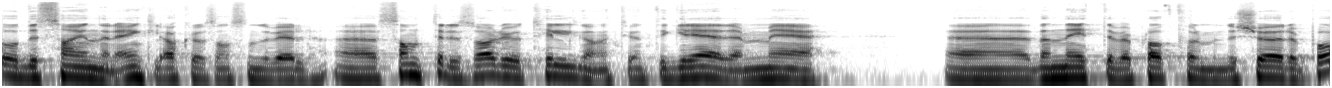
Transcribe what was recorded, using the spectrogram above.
og designer egentlig akkurat sånn som du vil. Eh, samtidig så har du jo tilgang til å integrere med den native plattformen du kjører på.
